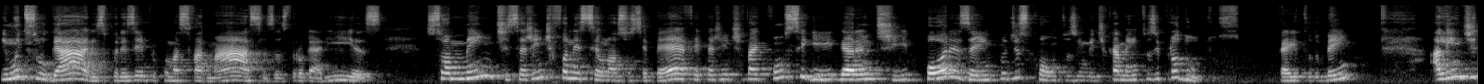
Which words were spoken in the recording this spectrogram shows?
Em muitos lugares, por exemplo, como as farmácias, as drogarias, Somente se a gente fornecer o nosso CPF é que a gente vai conseguir garantir, por exemplo, descontos em medicamentos e produtos. Tá aí tudo bem? Além de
